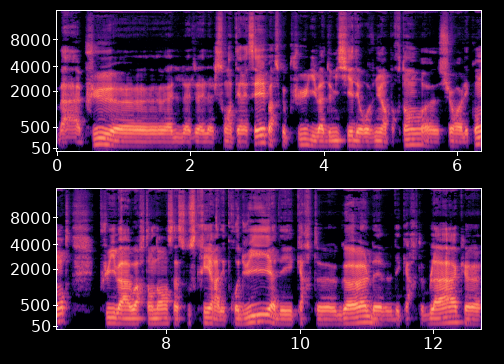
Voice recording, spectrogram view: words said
bah plus euh, elles, elles, sont intéressées parce que plus il va domicilier des revenus importants sur les comptes, plus il va avoir tendance à souscrire à des produits, à des cartes gold, des cartes black, euh,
